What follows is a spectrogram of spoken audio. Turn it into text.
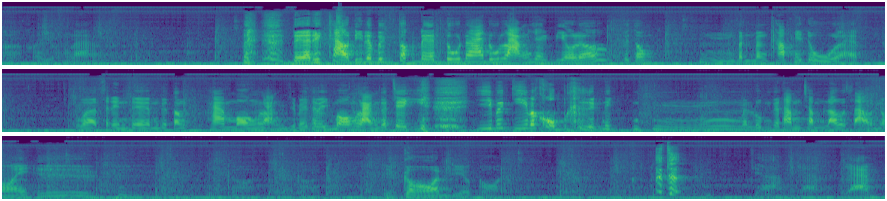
เออขาอยู่ข้างล่าง เดินที่คราวนี้แล้วมึงต้องเดินดูหน้าดูหลังอย่างเดียวแล้วไม่ต้องมันบังคับให้ดูเหรอครับเพราะว่าเซเลนเดอร์มันก็ต้องห้ามมองหลังใช่ไหมถ้าไม่มองหลังก็เจออีอีเมื่อกี้มาข่มขืนอีกมันลุมกระทำชำเราสาวน้อยเดี๋ยวก่อนเดี๋ยวก่อนเดี๋ยวก่อนจะยางยางยางโอ้ย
